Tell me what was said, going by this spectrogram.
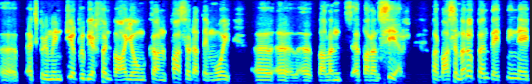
uh eksperimenteel probeer vind waar jy hom kan vashou dat hy mooi uh, uh balans uh, balanseer. Maar massa middelpunt het nie net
